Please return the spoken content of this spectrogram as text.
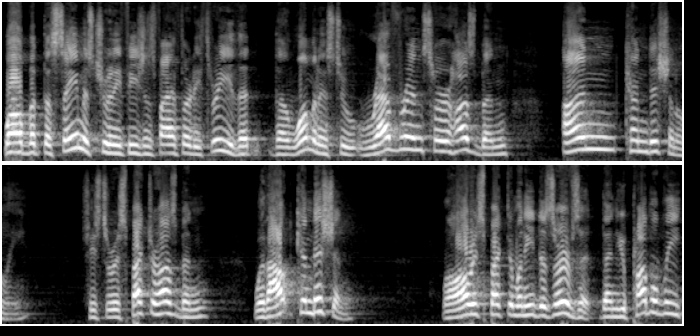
Well, but the same is true in Ephesians 5:33 that the woman is to reverence her husband unconditionally. She's to respect her husband without condition. Well, I'll respect him when he deserves it. Then you probably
